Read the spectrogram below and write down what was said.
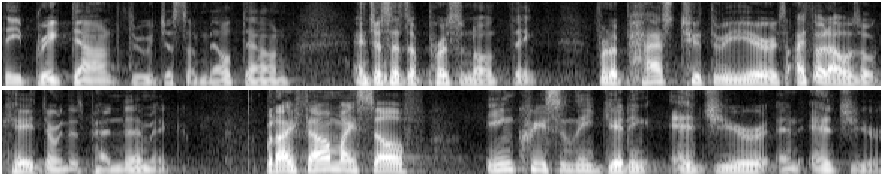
they break down through just a meltdown. And just as a personal thing, for the past two, three years, I thought I was okay during this pandemic. But I found myself increasingly getting edgier and edgier.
